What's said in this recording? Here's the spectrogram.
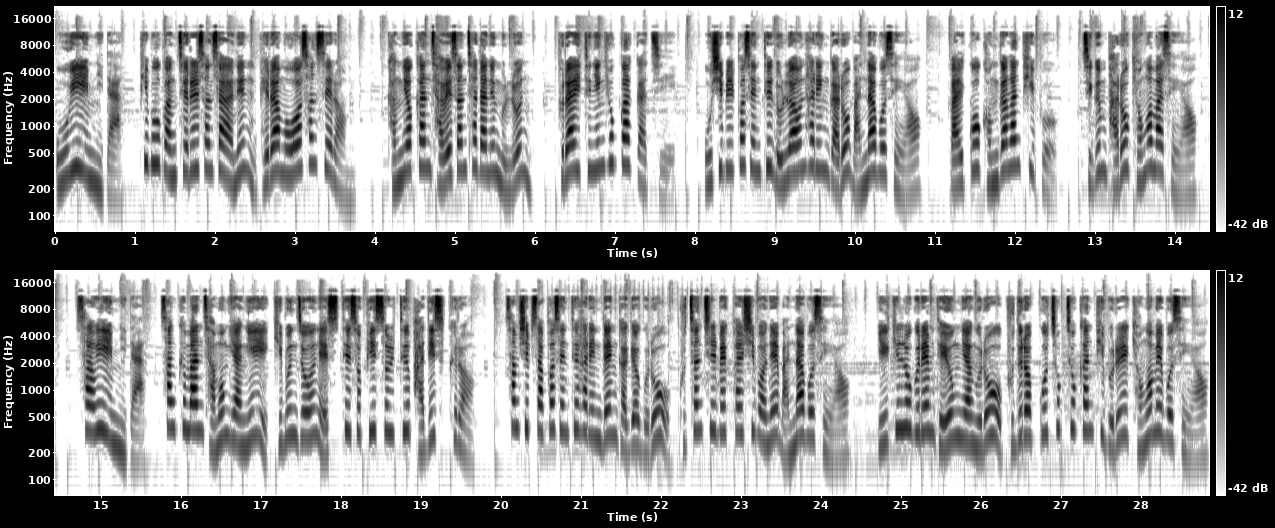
5위입니다. 피부 광채를 선사하는 베라모어 선세럼. 강력한 자외선 차단은 물론 브라이트닝 효과까지 51% 놀라운 할인가로 만나보세요. 맑고 건강한 피부. 지금 바로 경험하세요. 4위입니다. 상큼한 자몽향이 기분 좋은 에스테소피 솔트 바디 스크럽. 34% 할인된 가격으로 9,780원에 만나보세요. 1kg 대용량으로 부드럽고 촉촉한 피부를 경험해보세요.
